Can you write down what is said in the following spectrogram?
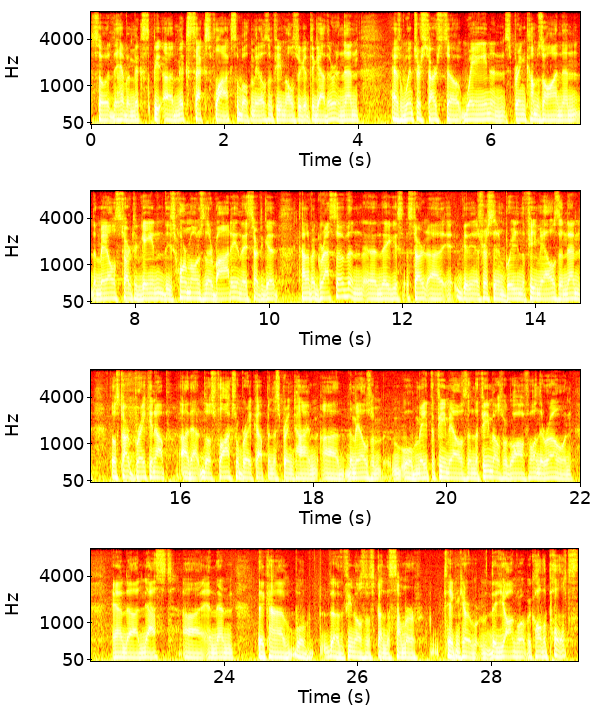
So they have a mixed uh, mixed sex flock. So both males and females will get together, and then as winter starts to wane and spring comes on, then the males start to gain these hormones in their body and they start to get kind of aggressive and, and they start uh, getting interested in breeding the females and then they'll start breaking up. Uh, that Those flocks will break up in the springtime. Uh, the males will, will, mate the females and the females will go off on their own and uh, nest uh, and then they kind of will, the females will spend the summer taking care of the young, what we call the poults,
